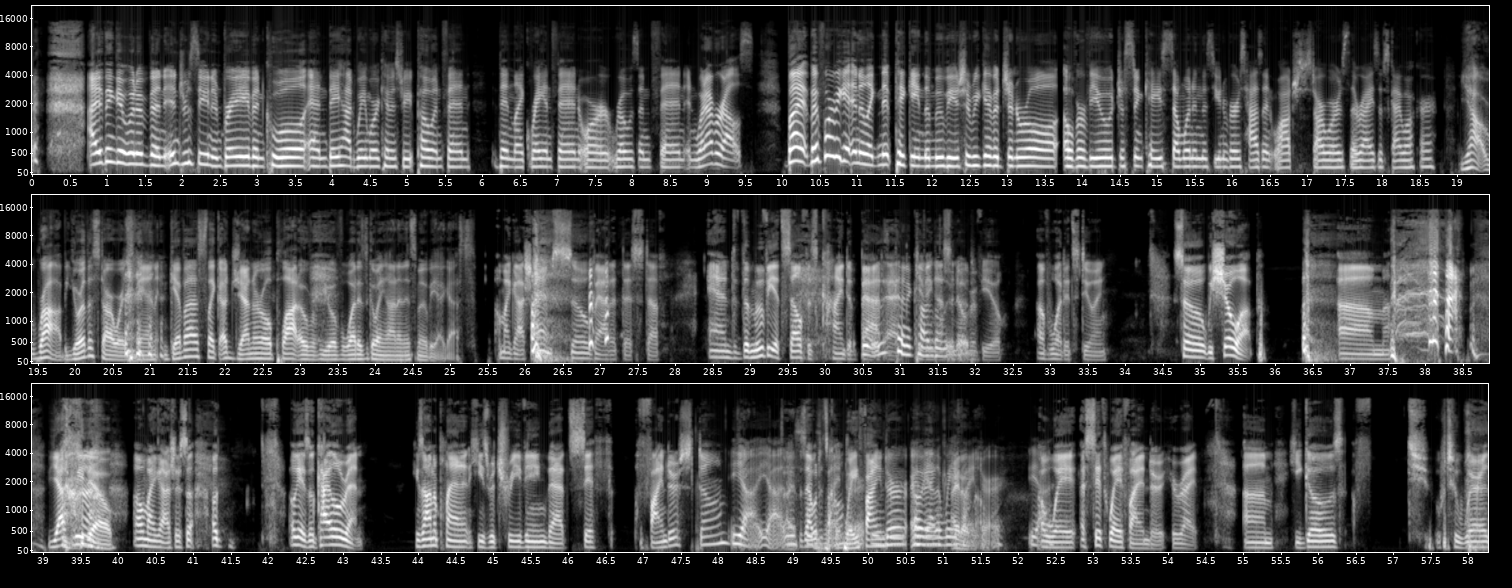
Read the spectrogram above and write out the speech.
I think it would have been interesting and brave and cool, and they had way more chemistry, Poe and Finn, than like Rey and Finn or Rose and Finn and whatever else. But before we get into like nitpicking the movie, should we give a general overview just in case someone in this universe hasn't watched Star Wars The Rise of Skywalker? Yeah, Rob, you're the Star Wars fan. Give us like a general plot overview of what is going on in this movie, I guess. Oh my gosh, I am so bad at this stuff. And the movie itself is kind of bad at kinda giving us an overview of what it's doing. So we show up. Um, yes, we do. oh my gosh, so okay. So Kylo Ren, he's on a planet. He's retrieving that Sith Finder Stone. Yeah, yeah. Is the that what Sith it's called? Finder. Wayfinder, Mhm. Oh yeah, the think? I don't know. Wayfinder. Yeah. a way a Sith Wayfinder. You're right. Um, he goes to to where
